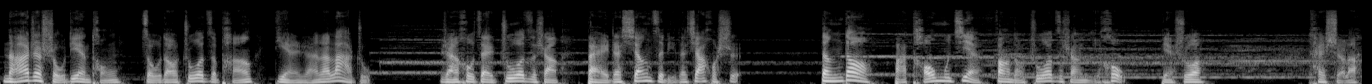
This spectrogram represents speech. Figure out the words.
拿着手电筒走到桌子旁，点燃了蜡烛，然后在桌子上摆着箱子里的家伙事。等到把桃木剑放到桌子上以后，便说：“开始了。”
